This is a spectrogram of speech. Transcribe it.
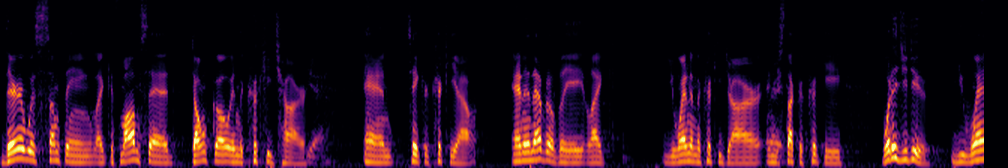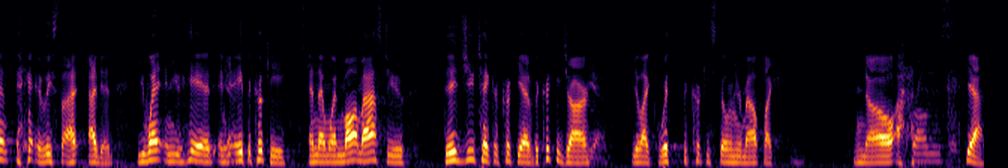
there was something like if mom said, "Don't go in the cookie jar," Yeah. and take a cookie out, and inevitably, like, you went in the cookie jar and you snuck a cookie. What did you do? You went, at least I, I did. You went and you hid and you ate the cookie, and then when mom asked you, "Did you take a cookie out of the cookie jar?" Yeah. you're like with the cookie still in your mouth, like, no, Crumbs. yeah,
